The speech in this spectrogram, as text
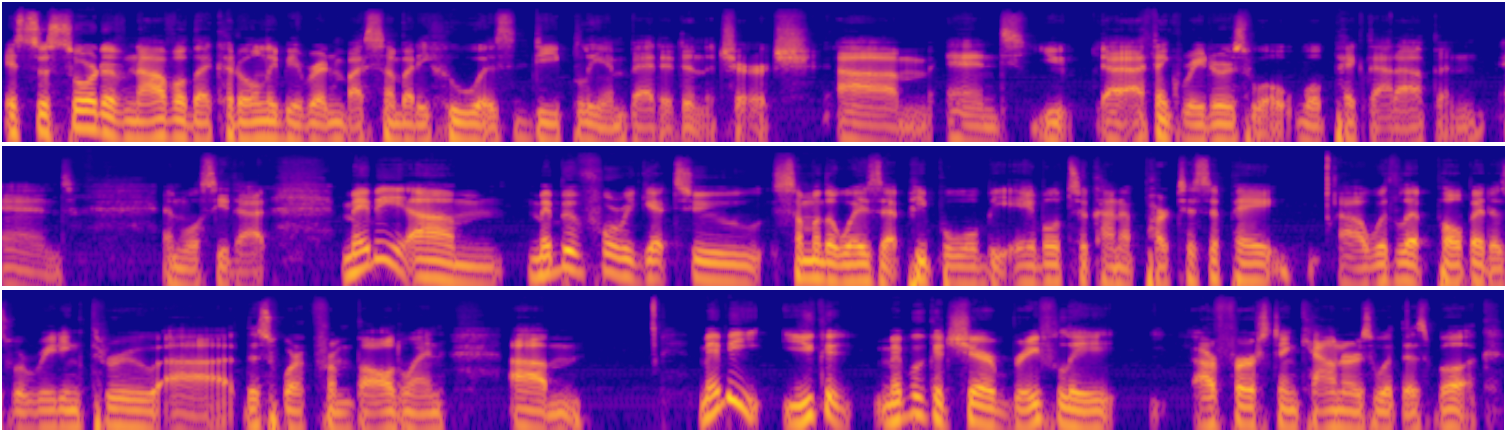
it's the sort of novel that could only be written by somebody who was deeply embedded in the church. Um, and you, I think readers will will pick that up and and and we'll see that. Maybe um, maybe before we get to some of the ways that people will be able to kind of participate uh, with Lit Pulpit as we're reading through uh, this work from Baldwin. Um, maybe you could maybe we could share briefly our first encounters with this book.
